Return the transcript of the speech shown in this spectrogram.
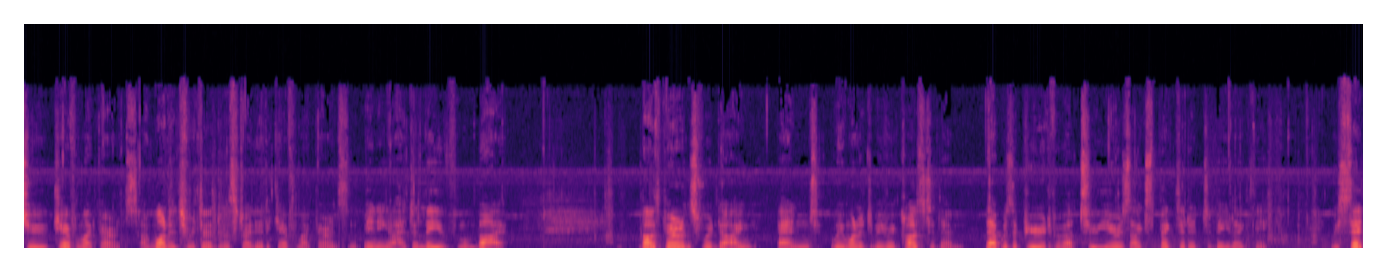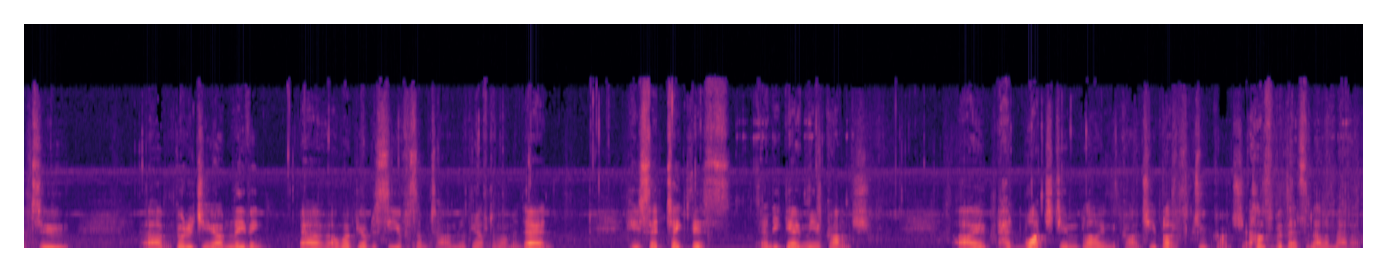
to care for my parents. I wanted to return to Australia to care for my parents, meaning I had to leave Mumbai. Both parents were dying, and we wanted to be very close to them. That was a period of about two years. I expected it to be lengthy. We said to um, Guruji, I'm leaving. Uh, I won't be able to see you for some time, looking after mum and dad. He said, Take this. And he gave me a conch. I had watched him blowing the conch. He blows two conch shells, but that's another matter.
